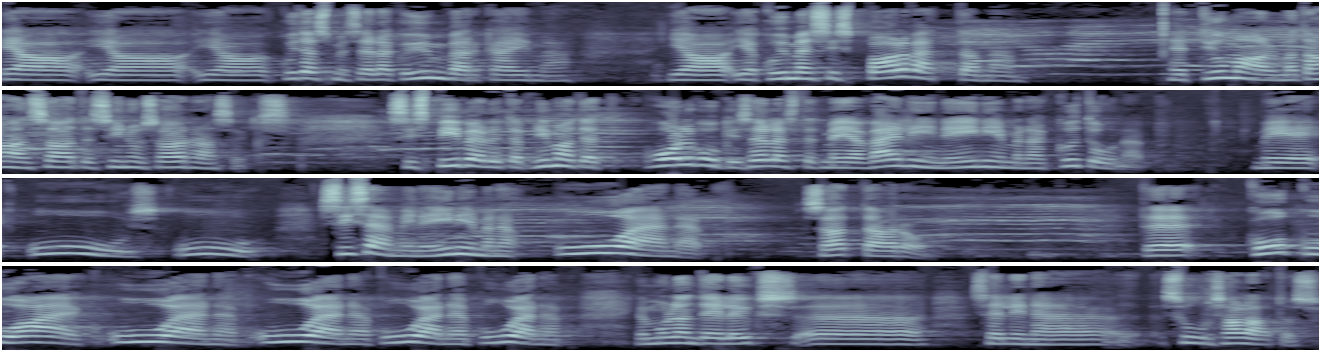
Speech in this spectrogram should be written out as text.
ja, ja, ja kuidas me sellega ümber käime ja, ja kui me siis palvetame, et Jumal, ma tahan saada sinu sarnaseks, siis piibel ütleb niimoodi, et olgugi sellest, et meie väline inimene kõduneb, meie uus, uu-, sisemine inimene uueneb, saate aru? Te kogu aeg uueneb, uueneb, uueneb, uueneb ja mul on teile üks äh, selline suur saladus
